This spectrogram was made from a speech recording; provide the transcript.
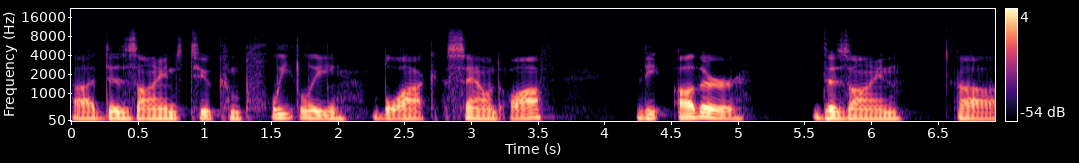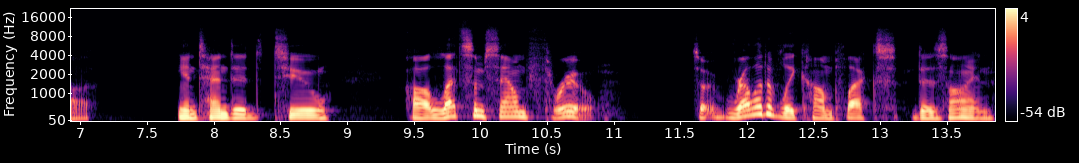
uh, designed to completely block sound off. The other design uh, intended to uh, let some sound through. So, relatively complex design.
